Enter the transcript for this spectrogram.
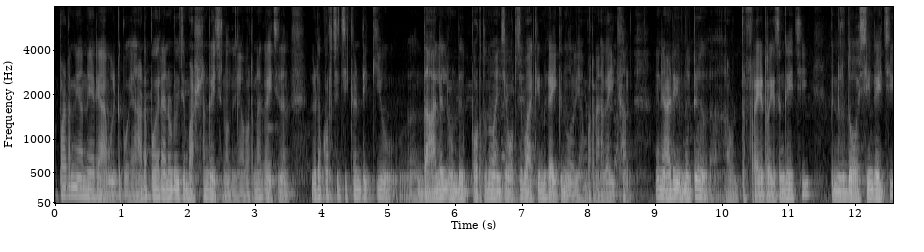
അപ്പോൾ അവിടെ ഞാൻ നേരെ ആ വീട്ടിൽ പോയി. അവിടെ പോയാൽ എന്നോട് ചോദിച്ചു ഭക്ഷണം കഴിച്ചിട്ടുണ്ടോ? ഞാൻ പറഞ്ഞാൽ കഴിച്ചതാണ് ഇവിടെ കുറച്ച് ചിക്കൻ ടിക്കിയോ ദാലെല്ലാം ഉണ്ട്. പുറത്തുനിന്ന് വാങ്ങിച്ച കുറച്ച് ബാക്കിയുണ്ട് കഴിക്കുന്നു ഞാൻ പറഞ്ഞാൽ കഴിക്കാമെന്ന് അങ്ങനെ അവിടെ ഇരുന്നിട്ട് അവിടുത്തെ ഫ്രൈഡ് റൈസും കഴിച്ച് പിന്നെ ഒരു ദോശയും കഴിച്ച്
